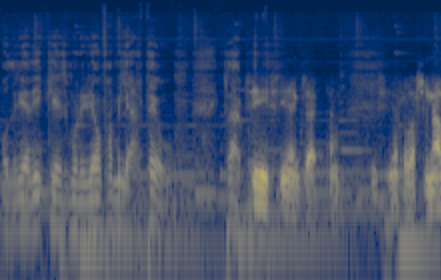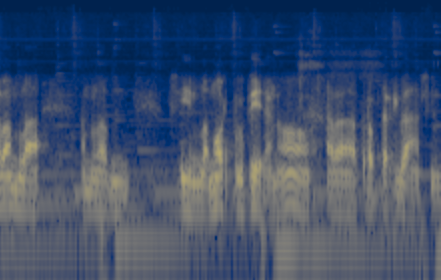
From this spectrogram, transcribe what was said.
voldria dir que es moriria un familiar teu. Clar, Sí, sí, exacte. Sí, sí, relacionava amb la, amb la, sí, amb la mort propera, no? Estava a prop d'arribar, sí.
